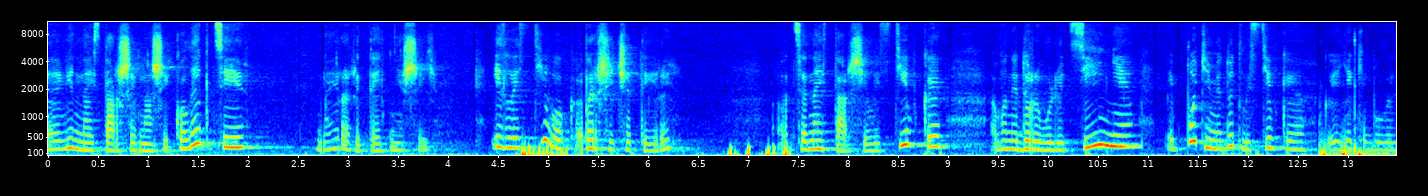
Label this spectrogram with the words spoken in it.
Е, Він найстарший в нашій колекції, найраритетніший. Із листівок перші чотири. Це найстарші листівки, вони дореволюційні. І потім йдуть листівки, які були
